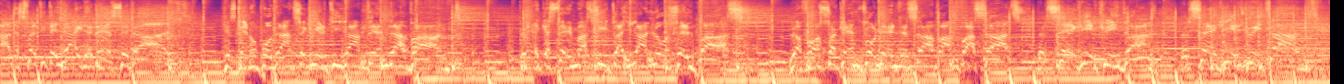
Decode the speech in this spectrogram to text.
ha desfet titellaire des de dalt I és que no podran seguir tirant endavant perquè estem així tallant-los el pas la força que ens donen els avantpassats per seguir cridant, per seguir lluitant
